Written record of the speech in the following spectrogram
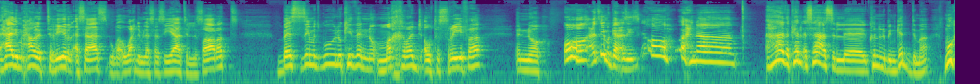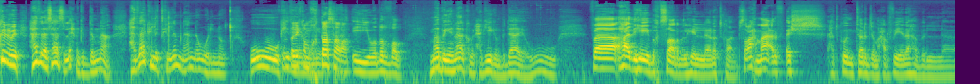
هذه محاولة تغيير الأساس واحدة من الأساسيات اللي صارت. بس زي ما تقولوا كذا إنه مخرج أو تصريفة إنه أوه زي ما قال عزيز أوه إحنا هذا كان الأساس اللي كنا بنقدمه مو كنا بن- هذا الأساس اللي إحنا قدمناه. هذاك اللي تكلمنا عنه اول إنه أوه كذا بطريقة مختصرة. أيوه بالضبط. ما بينا لكم الحقيقة من البداية. أوه. فهذه هي باختصار اللي هي الريتكون بصراحة ما أعرف إيش حتكون ترجمة حرفية لها بال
